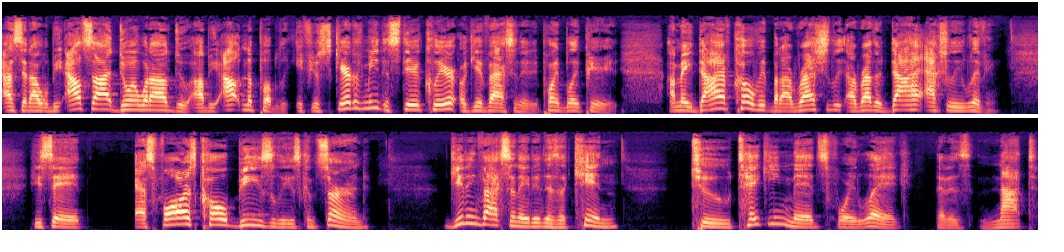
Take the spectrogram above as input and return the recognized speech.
I said, I will be outside doing what I'll do. I'll be out in the public. If you're scared of me, then steer clear or get vaccinated. Point blank, period. I may die of COVID, but I rationally, I'd rather die actually living. He said, as far as Cole Beasley is concerned, getting vaccinated is akin to taking meds for a leg that is not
